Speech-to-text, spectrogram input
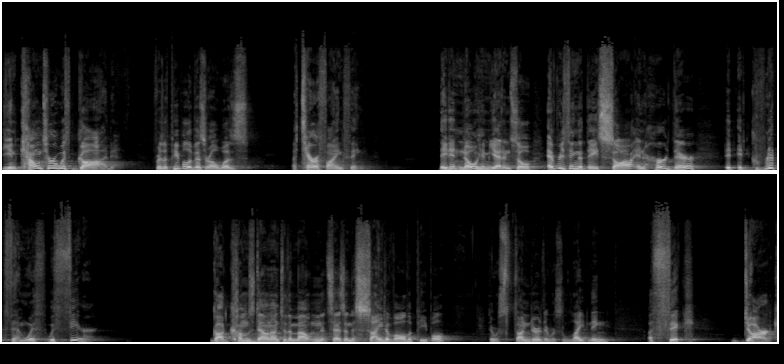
The encounter with God for the people of Israel was a terrifying thing. They didn't know him yet, and so everything that they saw and heard there, it, it gripped them with, with fear. God comes down onto the mountain, it says, in the sight of all the people. There was thunder, there was lightning, a thick, dark,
